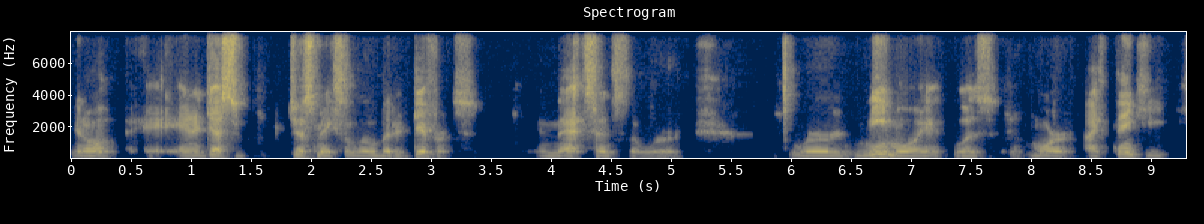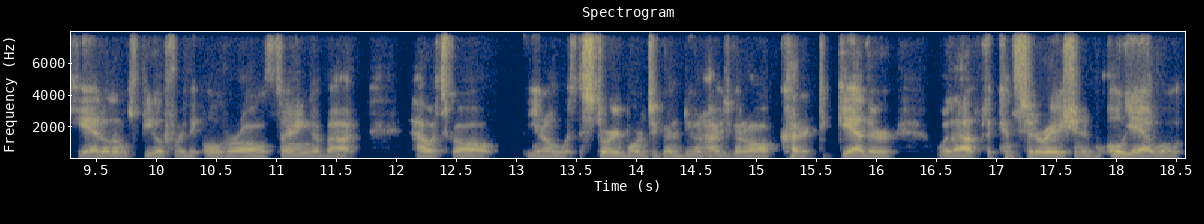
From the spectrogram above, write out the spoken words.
you know, and it just just makes a little bit of difference in that sense of the word. Where Nimoy was more, I think he he had a little feel for the overall thing about how it's all, you know, what the storyboards are going to do and how he's going to all cut it together without the consideration of, oh yeah, well,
